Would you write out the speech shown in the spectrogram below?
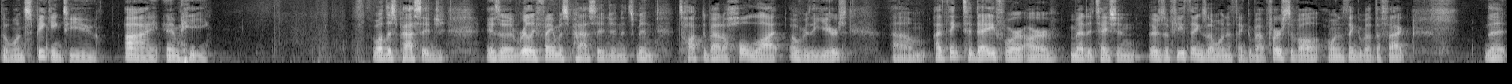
the one speaking to you, I am he. Well, this passage is a really famous passage and it's been talked about a whole lot over the years. Um, I think today for our meditation, there's a few things I want to think about. First of all, I want to think about the fact that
